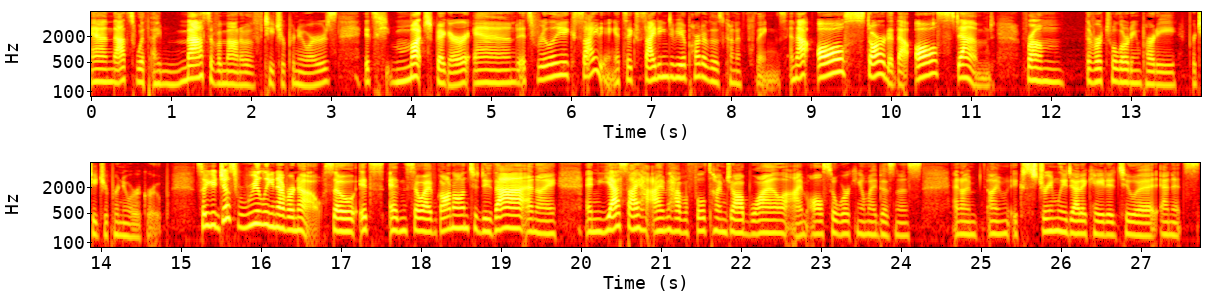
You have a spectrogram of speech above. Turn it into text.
And that's with a massive amount of teacherpreneurs. It's much bigger and it's really exciting. It's exciting to be a part of those kind of things. And that all started, that all stemmed from the virtual learning party for teacherpreneur group. So you just really never know. So it's and so I've gone on to do that and I and yes I I have a full-time job while I'm also working on my business and I'm I'm extremely dedicated to it and it's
